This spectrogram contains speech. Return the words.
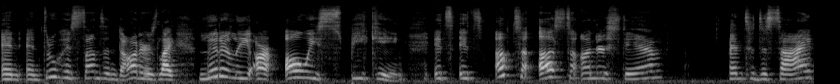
and and through His sons and daughters, like literally are always speaking. It's it's up to us to understand and to decide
